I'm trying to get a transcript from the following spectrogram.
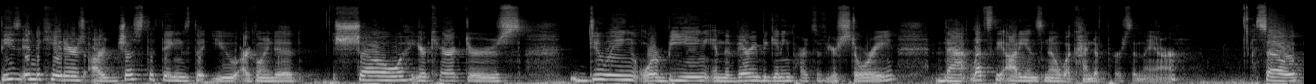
These indicators are just the things that you are going to show your characters doing or being in the very beginning parts of your story that lets the audience know what kind of person they are. So,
